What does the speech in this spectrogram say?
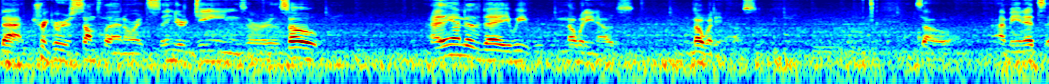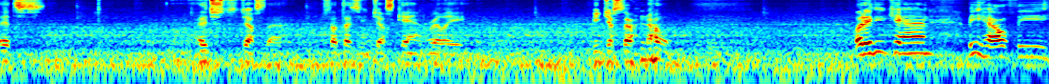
that triggers something, or it's in your genes, or so. At the end of the day, we nobody knows. Nobody knows. So, I mean, it's it's it's just that. Sometimes you just can't really you just don't know. But if you can, be healthy,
